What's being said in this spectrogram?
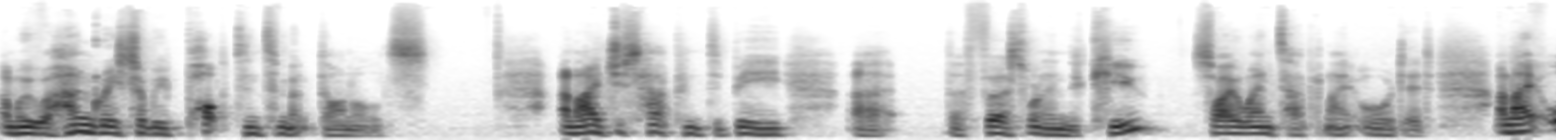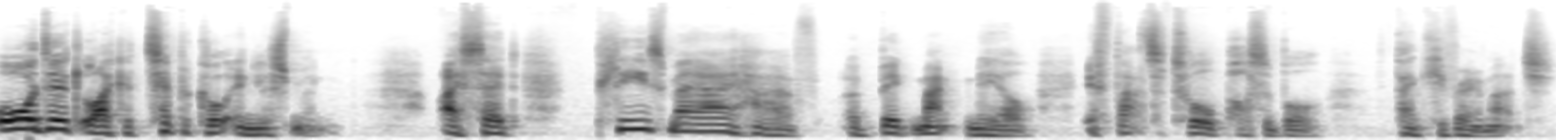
and we were hungry, so we popped into McDonald's. And I just happened to be uh, the first one in the queue, so I went up and I ordered. And I ordered like a typical Englishman. I said, Please, may I have a Big Mac meal, if that's at all possible? Thank you very much.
